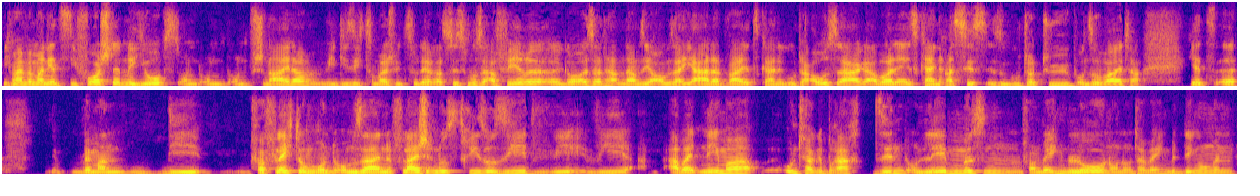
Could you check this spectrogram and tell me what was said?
ich meine, wenn man jetzt die Vorstände Jobst und, und, und Schneider, wie die sich zum Beispiel zu der Rassismusaffäre äh, geäußert haben, da haben sie auch gesagt, ja, das war jetzt keine gute Aussage, aber der ist kein Rassist, ist ein guter Typ und so weiter. Jetzt, äh, wenn man die Verflechtung rund um seine Fleischindustrie so sieht, wie, wie Arbeitnehmer untergebracht sind und leben müssen, von welchem Lohn und unter welchen Bedingungen,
